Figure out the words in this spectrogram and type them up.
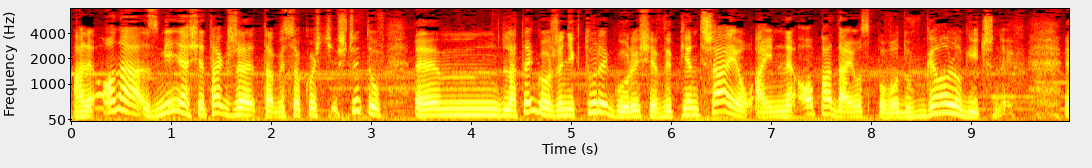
Ale ona zmienia się także, ta wysokość szczytów, em, dlatego że niektóre góry się wypiętrzają, a inne opadają z powodów geologicznych. E,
